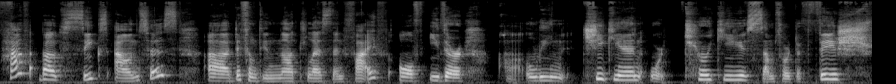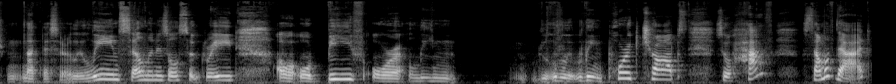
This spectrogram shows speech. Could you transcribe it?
have about six ounces uh, definitely not less than five of either uh, lean chicken or turkey some sort of fish not necessarily lean. Salmon is also great or, or beef or lean lean pork chops. So have some of that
